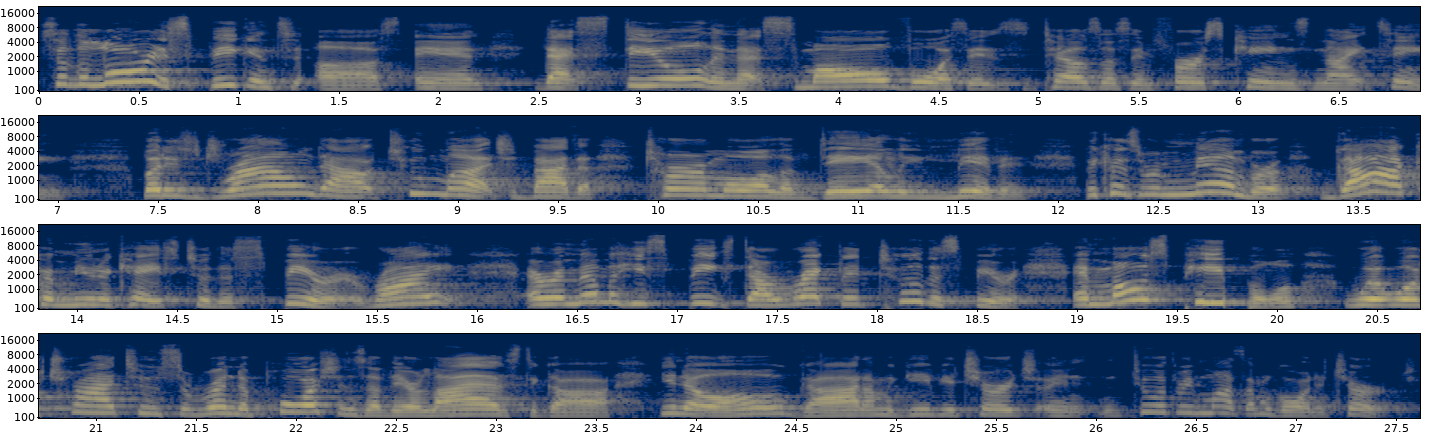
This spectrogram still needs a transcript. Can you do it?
So the Lord is speaking to us, and that still and that small voice, it tells us in 1 Kings 19 but it's drowned out too much by the turmoil of daily living. Because remember, God communicates to the spirit, right? And remember, He speaks directly to the spirit. And most people will, will try to surrender portions of their lives to God. You know, oh, God, I'm going to give you church. In two or three months, I'm going to church.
